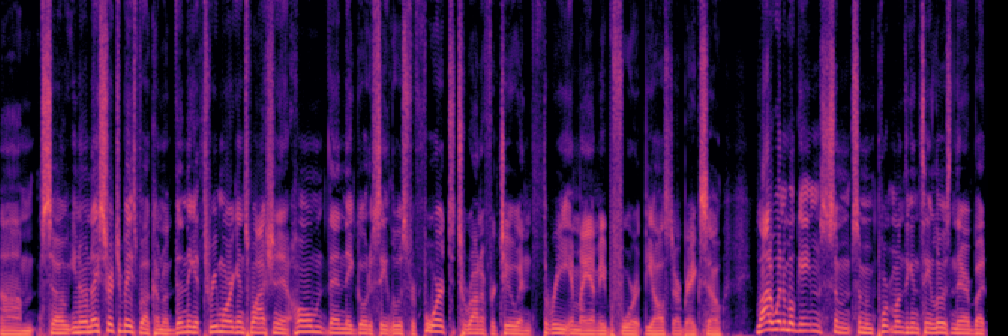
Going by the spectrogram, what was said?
Um, so you know, a nice stretch of baseball coming up. Then they get three more against Washington at home. Then they go to St. Louis for four, to Toronto for two, and three in Miami before the All Star break. So a lot of winnable games, some some important ones against St. Louis in there, but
